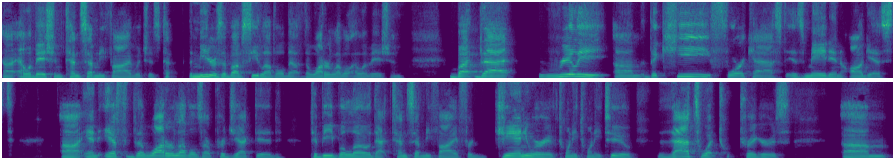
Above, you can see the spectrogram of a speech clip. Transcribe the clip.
uh, elevation 1075 which is t- the meters above sea level that the water level elevation. But that really um, the key forecast is made in august uh, and if the water levels are projected to be below that 1075 for january of 2022 that's what t- triggers um,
